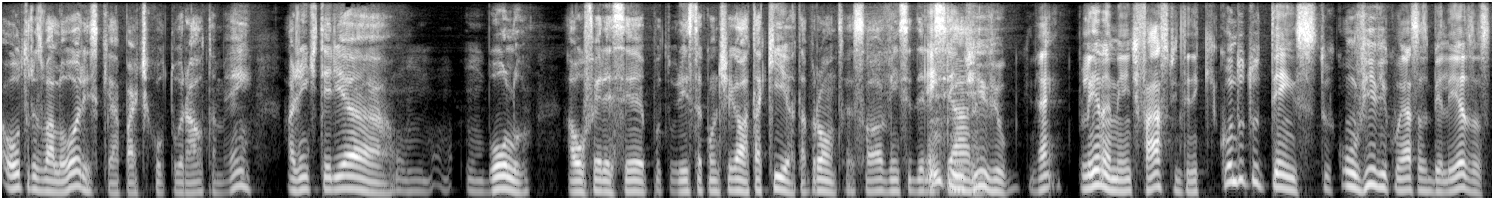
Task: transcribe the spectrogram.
outros valores, que é a parte cultural também, a gente teria um, um bolo a oferecer para o turista quando chegar, ó, tá aqui, ó, tá pronto, é só vir se deliciar. É entendível, né? né? Plenamente, fácil de entender que quando tu tens, tu convive com essas belezas,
